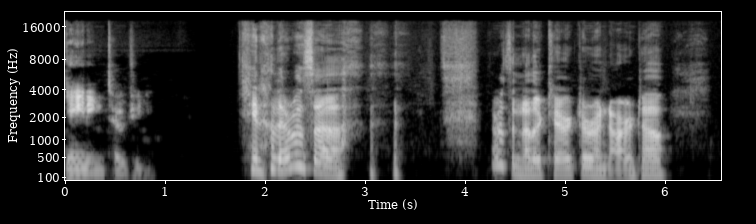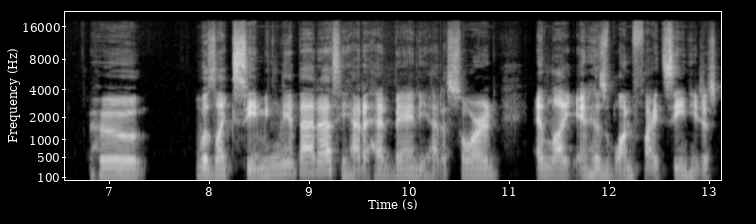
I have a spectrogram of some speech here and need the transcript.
gaining toji. You know, there was a there was another character in Naruto who was like seemingly a badass. He had a headband, he had a sword, and like in his one fight scene, he just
